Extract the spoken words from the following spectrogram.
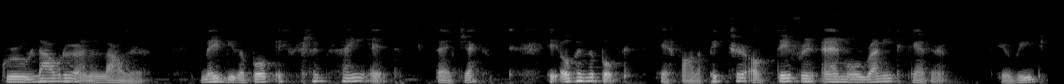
grew louder and louder. Maybe the book is explained it, said Jack. He opened the book. He found a picture of different animals running together. He read,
